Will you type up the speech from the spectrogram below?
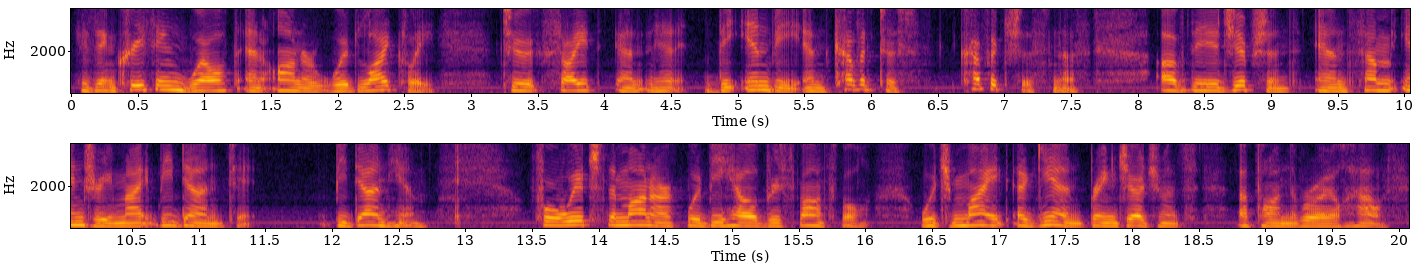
his increasing wealth and honor would likely to excite an, the envy and covetous, covetousness of the Egyptians, and some injury might be done to be done him, for which the monarch would be held responsible, which might again bring judgments upon the royal house.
